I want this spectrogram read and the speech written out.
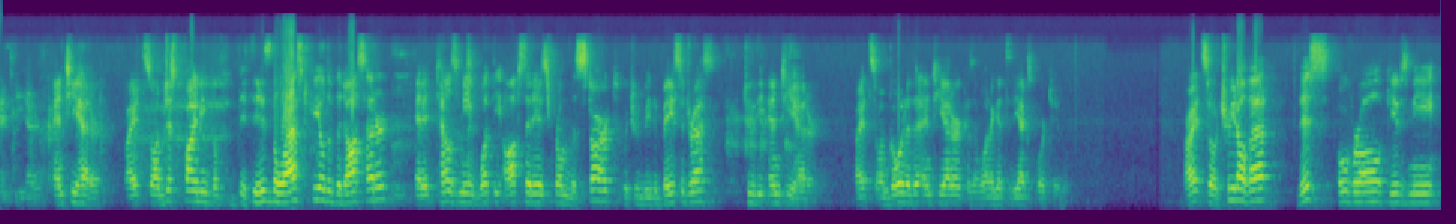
NT header? NT header, right? So I'm just finding the, it is the last field of the DOS header, and it tells me what the offset is from the start, which would be the base address, to the NT header, right? So I'm going to the NT header because I want to get to the export table. All right, so treat all that. This overall gives me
